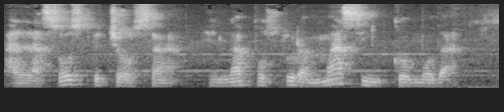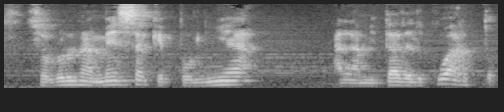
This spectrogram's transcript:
a la sospechosa en la postura más incómoda sobre una mesa que ponía a la mitad del cuarto.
